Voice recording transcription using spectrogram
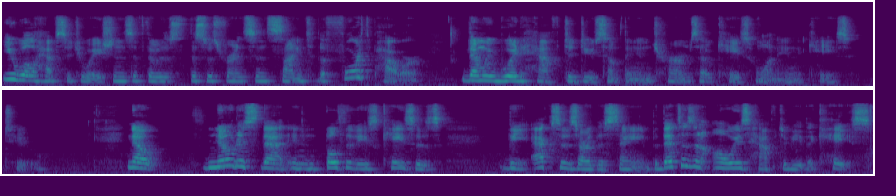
You will have situations if was, this was, for instance, sine to the fourth power, then we would have to do something in terms of case one and case two. Now, notice that in both of these cases, the x's are the same, but that doesn't always have to be the case.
